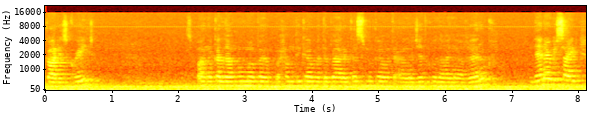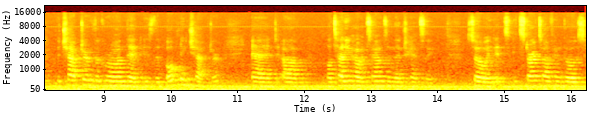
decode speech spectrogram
God is great. Then I recite the chapter of the Quran that is the opening chapter, and um, I'll tell you how it sounds and then translate. So it, it, it starts off and goes,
